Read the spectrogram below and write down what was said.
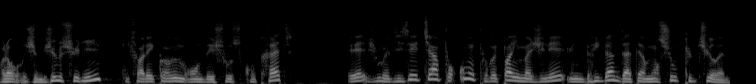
Alors, je me suis dit qu'il fallait quand même rendre des choses concrètes et je me disais, tiens, pourquoi on ne pourrait pas imaginer une brigade d'intervention culturelle?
